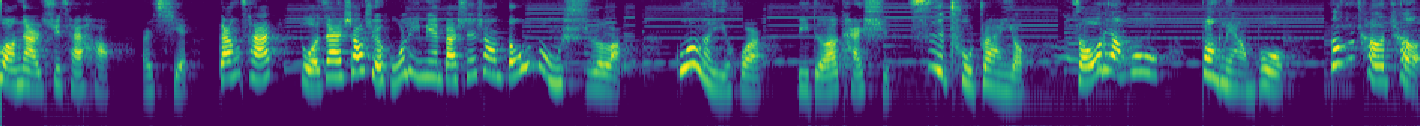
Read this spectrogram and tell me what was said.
往哪儿去才好。而且刚才躲在烧水壶里面，把身上都弄湿了。过了一会儿，彼得开始四处转悠，走两步，蹦两步，东瞅瞅，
